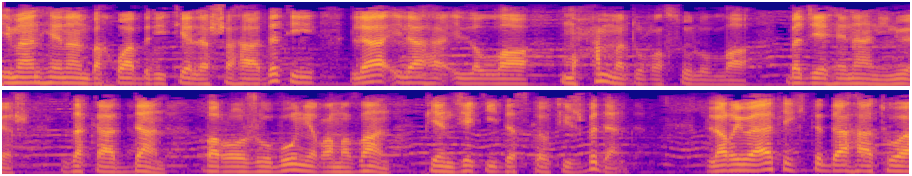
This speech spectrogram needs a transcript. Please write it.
ئیمان هێنان بەخوا بریتیە لە شەهادەتی لا اله الا اللە محمد رسول اللە بەجێهێنانی نوێژ زەکات دان بە ڕۆژوو بوونی ڕەمەزان پێنجەکی دەستکەوتیش بدەن لە ڕیوایەتێکی تردا هاتووە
